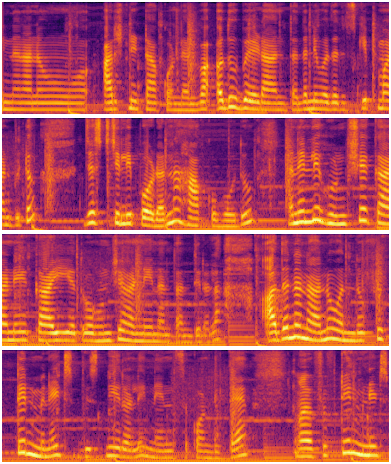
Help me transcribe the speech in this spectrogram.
ಇನ್ನು ನಾನು ಅರ್ಶಿನಿಟ್ಟು ಹಾಕ್ಕೊಂಡಲ್ವ ಅದು ಬೇಡ ಅಂತಂದರೆ ನೀವು ಅದನ್ನು ಸ್ಕಿಪ್ ಮಾಡಿಬಿಟ್ಟು ಜಸ್ಟ್ ಚಿಲ್ಲಿ ಪೌಡರ್ನ ಹಾಕೋಬೋದು. ನಾನಿಲ್ಲಿ ಹುಣಸೆ ಕಾಣೆ, ಕಾಯಿ ಅಥವಾ ಹುಣಸೆ ಹಣ್ಣೇನಂತ ಅಂತಿರಲ್ಲ, ಅದನ್ನು ನಾನು ಒಂದು ಫಿಫ್ಟೀನ್ ಮಿನಿಟ್ಸ್ ಬಿಸಿನೀರಲ್ಲಿ ನೆನೆಸ್ಕೊಂಡಿದ್ದೆ. ಫಿಫ್ಟೀನ್ ಮಿನಿಟ್ಸ್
